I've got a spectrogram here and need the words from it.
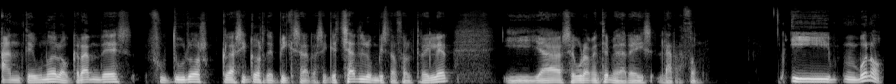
ante uno de los grandes futuros clásicos de Pixar. Así que echadle un vistazo al tráiler y ya seguramente me daréis la razón. Y bueno,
